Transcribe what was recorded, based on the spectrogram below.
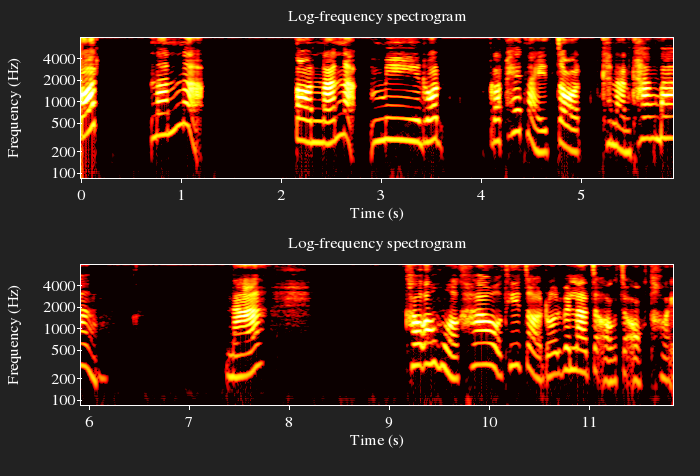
รถ นั้นน่ะ ตอนนั้นน่ะ มีรถประเภทไหนจอดขนานข้างบ้าง นะ เขาเอาหัวเข้าที่จอดรถเวลาจะออกจะออกถอย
